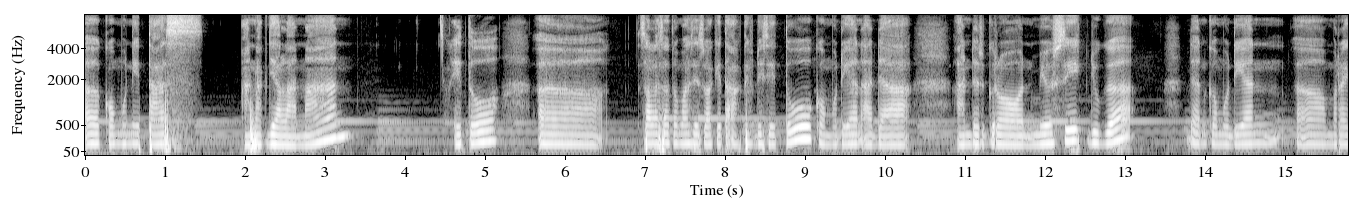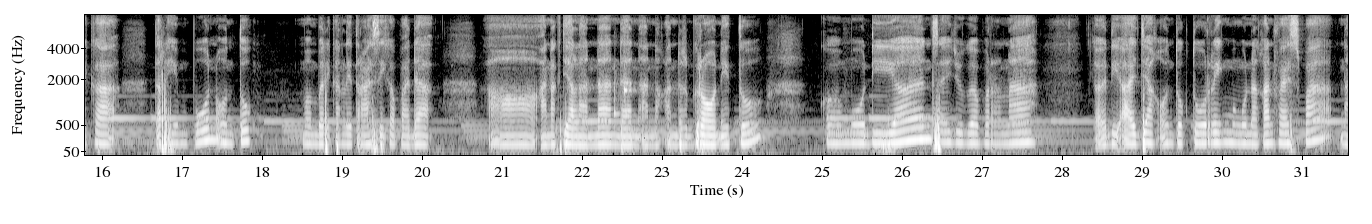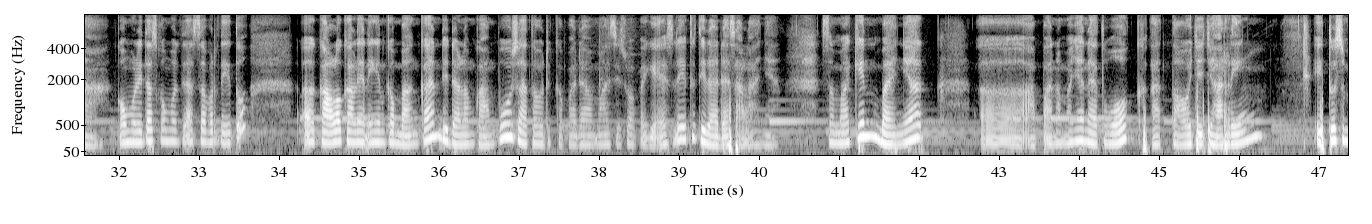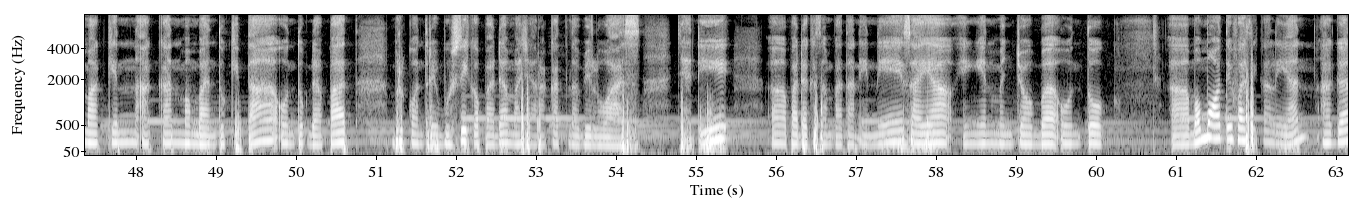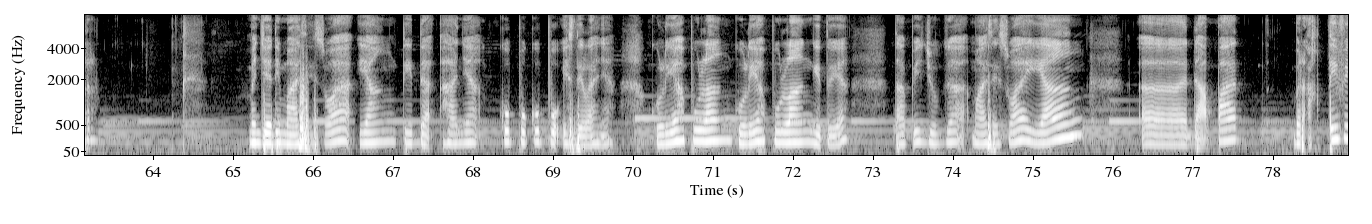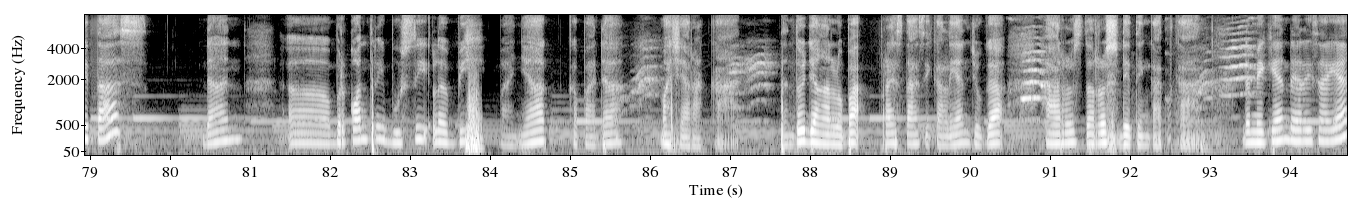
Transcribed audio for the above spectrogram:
uh, komunitas anak jalanan. Itu uh, salah satu mahasiswa kita aktif di situ kemudian ada underground music juga dan kemudian uh, mereka terhimpun untuk memberikan literasi kepada uh, anak jalanan dan anak underground itu kemudian saya juga pernah uh, diajak untuk touring menggunakan Vespa. Nah, komunitas-komunitas seperti itu uh, kalau kalian ingin kembangkan di dalam kampus atau di, kepada mahasiswa PGSD itu tidak ada salahnya. Semakin banyak uh, apa namanya network atau jejaring itu semakin akan membantu kita untuk dapat berkontribusi kepada masyarakat lebih luas. Jadi uh, pada kesempatan ini saya ingin mencoba untuk memotivasi kalian agar menjadi mahasiswa yang tidak hanya kupu-kupu istilahnya. Kuliah pulang, kuliah pulang gitu ya. Tapi juga mahasiswa yang uh, dapat beraktivitas dan uh, berkontribusi lebih banyak kepada masyarakat. Tentu jangan lupa prestasi kalian juga harus terus ditingkatkan. Demikian dari saya.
